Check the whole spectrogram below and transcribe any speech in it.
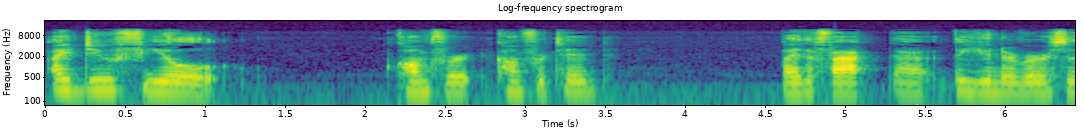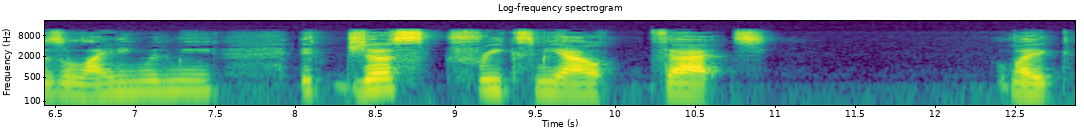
I do feel comfort comforted by the fact that the universe is aligning with me. It just freaks me out that like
